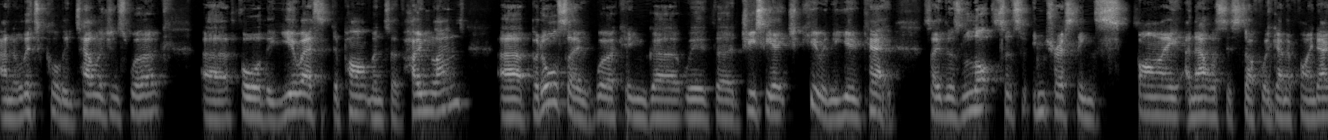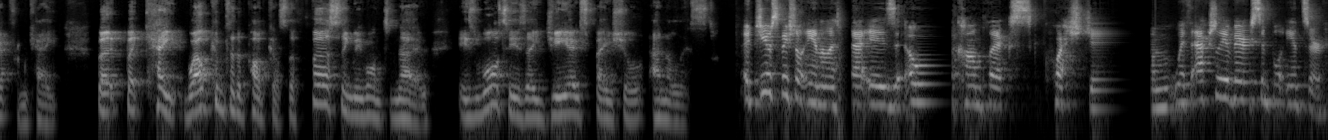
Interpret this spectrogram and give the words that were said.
analytical intelligence work uh, for the US Department of Homeland, uh, but also working uh, with uh, GCHQ in the UK. So there's lots of interesting spy analysis stuff we're going to find out from Kate. But, but Kate, welcome to the podcast. The first thing we want to know is what is a geospatial analyst? A geospatial analyst, that is a complex question um, with actually a very simple answer.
